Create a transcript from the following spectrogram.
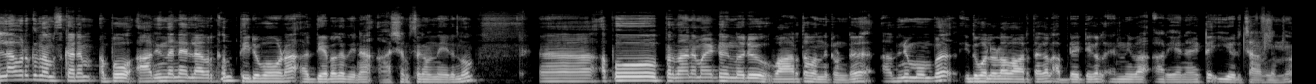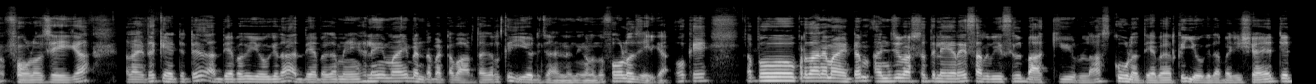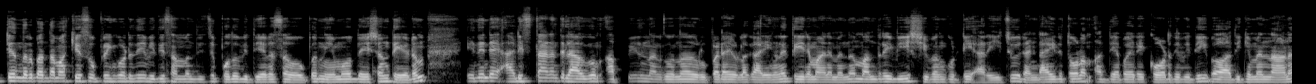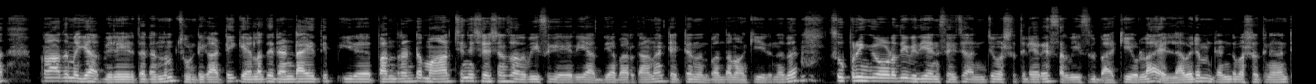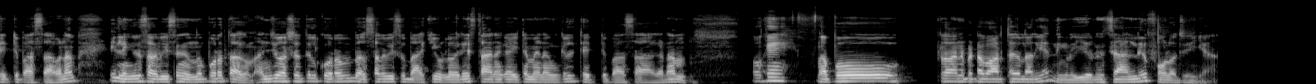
എല്ലാവർക്കും നമസ്കാരം. അപ്പോൾ ആദ്യം തന്നെ എല്ലാവർക്കും തിരുവോണ അധ്യാപക ദിന ആശംസകൾ നേരുന്നു. അപ്പോൾ പ്രധാനമായിട്ടും ഇന്നൊരു വാർത്ത വന്നിട്ടുണ്ട്. അതിനു മുമ്പ് ഇതുപോലുള്ള വാർത്തകൾ അപ്ഡേറ്റുകൾ എന്നിവ അറിയാനായിട്ട് ഈ ഒരു ചാനൽ ഒന്ന് ഫോളോ ചെയ്യുക. അതായത് കേട്ടിട്ട് അധ്യാപക യോഗ്യത അധ്യാപക മേഖലയുമായി ബന്ധപ്പെട്ട വാർത്തകൾക്ക് ഈ ഒരു ചാനൽ നിങ്ങളൊന്ന് ഫോളോ ചെയ്യുക. ഓക്കെ അപ്പോൾ പ്രധാനമായിട്ടും അഞ്ച് വർഷത്തിലേറെ സർവീസിൽ ബാക്കിയുള്ള സ്കൂൾ അധ്യാപകർക്ക് യോഗ്യതാ പരീക്ഷയായ ടെറ്റ് നിർബന്ധമാക്കിയ സുപ്രീം കോടതി വിധി സംബന്ധിച്ച് പൊതുവിദ്യാഭ്യാസ വകുപ്പ് നിയമോപദേശം തേടും. ഇതിന്റെ അടിസ്ഥാനത്തിലാകും അപ്പീൽ നൽകുന്നത് ഉൾപ്പെടെയുള്ള കാര്യങ്ങളിൽ തീരുമാനമെന്ന് മന്ത്രി വി ശിവൻകുട്ടി അറിയിച്ചു. രണ്ടായിരത്തോളം അധ്യാപകരെ കോടതി വിധി ബാധിക്കുമെന്നാണ് പ്രാഥമിക വിലയിരുത്തലെന്നും ചൂണ്ടിക്കാട്ടി. കേരളത്തിൽ രണ്ടായിരത്തി പന്ത്രണ്ട് മാർച്ചിന് ശേഷം സർവീസ് കയറിയ അധ്യാപകർക്കാണ് ടെറ്റ് നിർബന്ധമാക്കിയിരുന്നത്. സുപ്രീം കോടതി വിധി അനുസരിച്ച് അഞ്ച് വർഷത്തിലേറെ സർവീസിൽ ബാക്കിയുള്ള എല്ലാവരും രണ്ട് വർഷത്തിനകം ടെറ്റ് പാസ്സാവണം. ഇല്ലെങ്കിൽ സർവീസിൽ നിന്ന് പുറത്താകും. അഞ്ച് വർഷത്തിൽ കുറവ് സർവീസ് ബാക്കിയുള്ളവരെ സ്ഥാനകയറ്റം വേണമെങ്കിൽ ടെറ്റ് പാസ്സാകണം. ഓക്കെ. അപ്പോൾ പ്രധാനപ്പെട്ട വാർത്തകൾ അറിയാൻ നിങ്ങൾ ഈ ഒരു ചാനൽ ഫോളോ ചെയ്യുക.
